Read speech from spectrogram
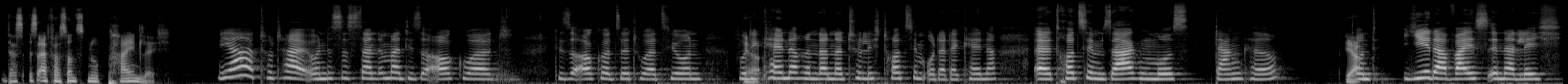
das ist einfach sonst nur peinlich. Ja, total. Und es ist dann immer diese awkward, diese awkward Situation, wo Ja. die Kellnerin dann natürlich trotzdem oder der Kellner äh, trotzdem sagen muss, danke. Ja. Und jeder weiß innerlich,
